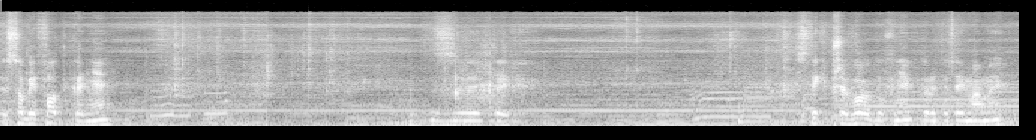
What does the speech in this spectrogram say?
yy, sobie fotkę, nie? Z tych z tych przewodów, nie? Które tutaj mamy.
